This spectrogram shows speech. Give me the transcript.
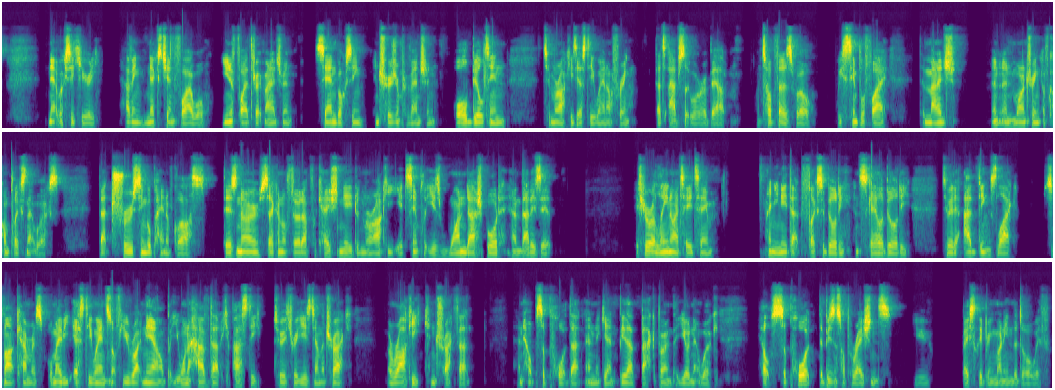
Network security, having next-gen firewall, unified threat management, sandboxing, intrusion prevention, all built in to Meraki's SD-WAN offering. That's absolutely what we're about. On top of that as well, we simplify the management and monitoring of complex networks that true single pane of glass. There's no second or third application needed with Meraki. It simply is one dashboard and that is it. If you're a lean IT team and you need that flexibility and scalability to be able to add things like smart cameras, or maybe SD-WAN's not for you right now, but you want to have that capacity two or three years down the track, Meraki can track that and help support that. And again, be that backbone that your network helps support the business operations you basically bring money in the door with.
